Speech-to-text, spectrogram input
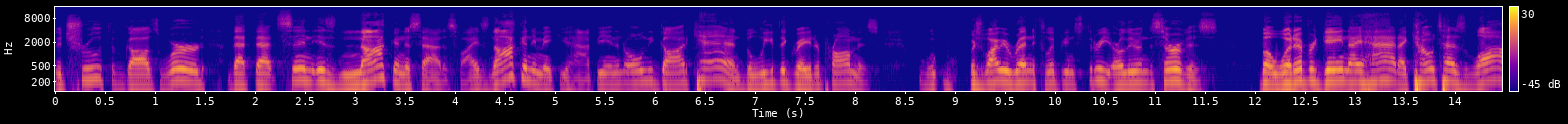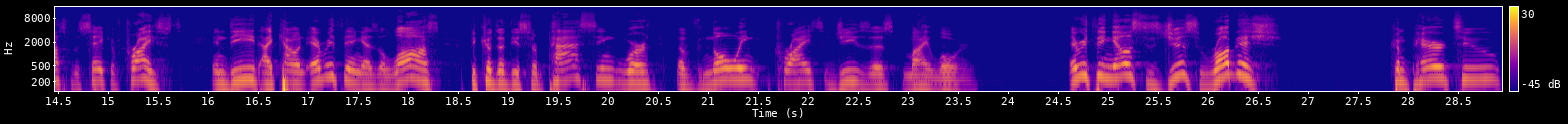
the truth of God's word that that sin is not going to satisfy, it's not going to make you happy, and that only God can. Believe the greater promise, which is why we read in Philippians 3 earlier in the service. But whatever gain I had, I count as loss for the sake of Christ. Indeed, I count everything as a loss because of the surpassing worth of knowing Christ Jesus, my Lord. Everything else is just rubbish compared to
